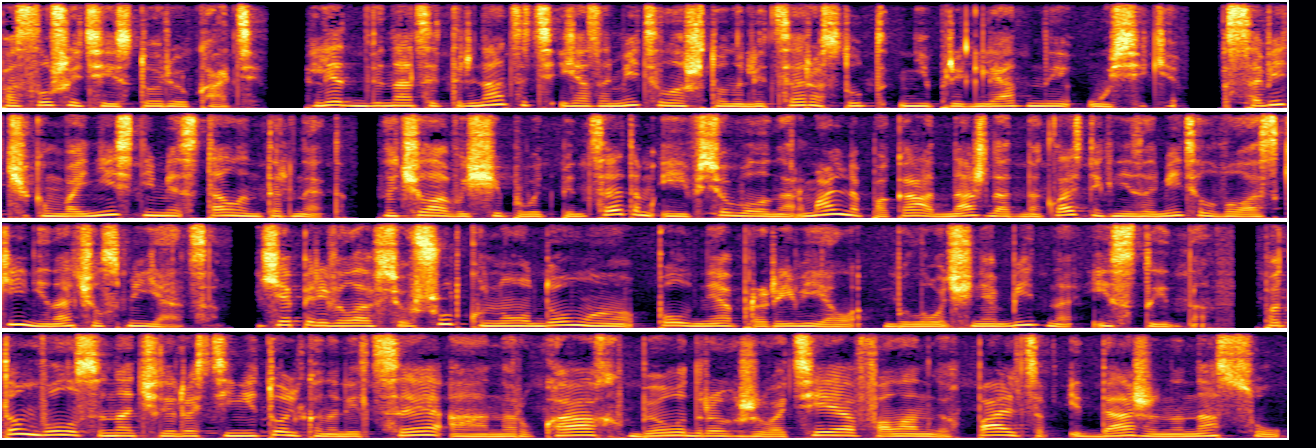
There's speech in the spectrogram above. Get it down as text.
Послушайте историю Кати. Лет 12-13 я заметила, что на лице растут неприглядные усики. Советчиком войне с ними стал интернет. Начала выщипывать пинцетом, и все было нормально, пока однажды одноклассник не заметил волоски и не начал смеяться. Я перевела все в шутку, но дома полдня проревела. Было очень обидно и стыдно. Потом волосы начали расти не только на лице, а на руках, бедрах, животе, фалангах пальцев и даже на носу.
